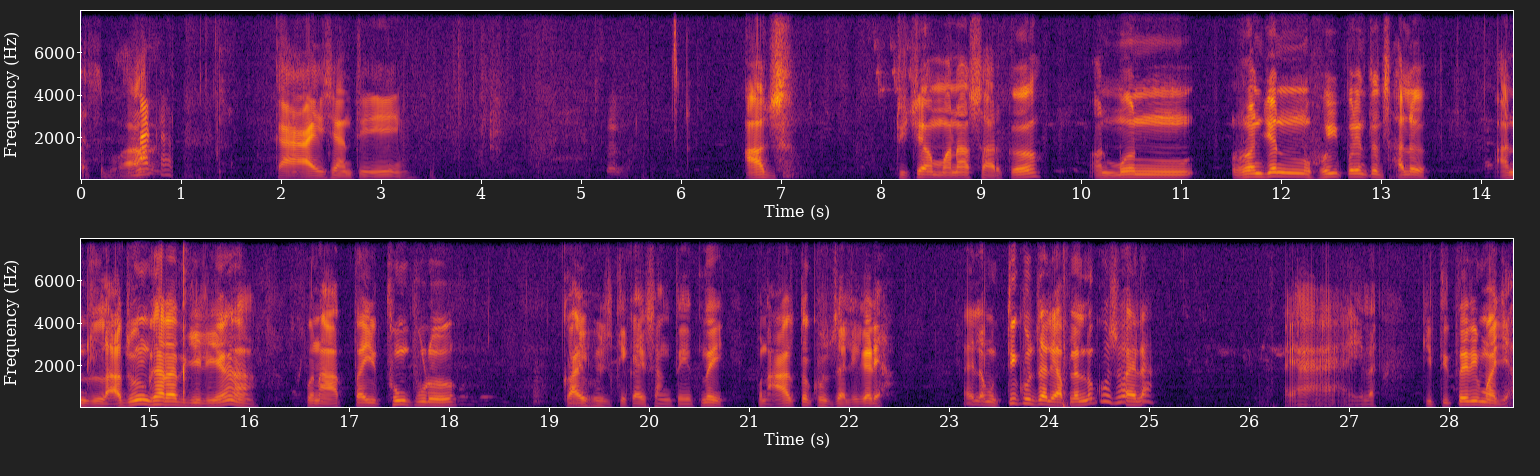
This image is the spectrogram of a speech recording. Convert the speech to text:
बस बुवा. नका. काय शांती? आज तिच्या मनासारखं आणि मन रंजन होईपर्यंत झालं. आणि लाजून घरात गेली हां. पण आत्ता इथून पुढं. काय होईल ते काय सांगता येत नाही. पण आज तर खुश झाली गड्या. यायला मग ती खुश झाली आपल्याला नको खुश व्हायला. यायला कितीतरी मजा.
